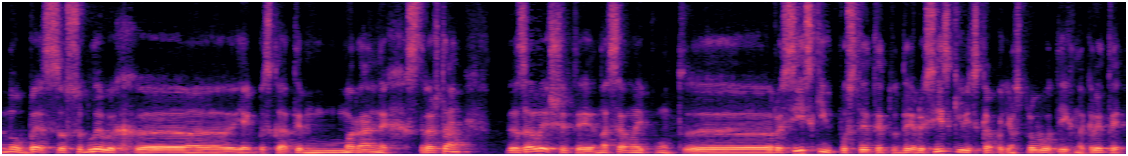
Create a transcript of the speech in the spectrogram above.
ну, без особливих, е, як би сказати, моральних страждань. Залишити населений пункт е, російський, впустити туди російські війська, потім спробувати їх накрити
